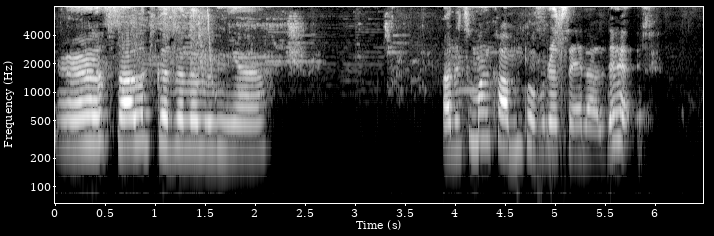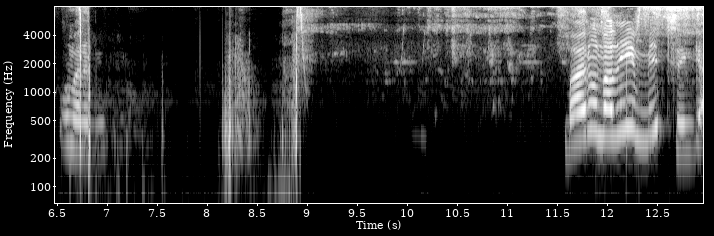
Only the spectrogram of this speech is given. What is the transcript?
Ee, sağlık kazanalım ya. Arıtma kampı burası herhalde. Umarım. Byron alayım mı? Çünkü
